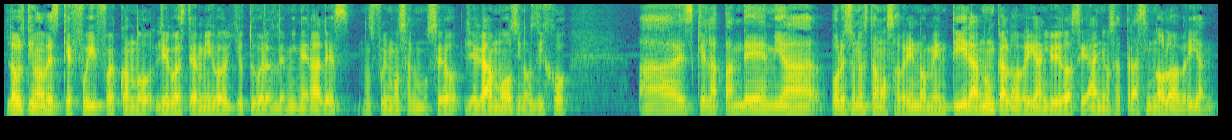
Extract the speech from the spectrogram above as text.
La última vez que fui fue cuando llegó este amigo youtuber, el de minerales. Nos fuimos al museo. Llegamos y nos dijo, ah, es que la pandemia, por eso no estamos abriendo. Mentira, nunca lo abrían. Yo he ido hace años atrás y no lo abrían.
